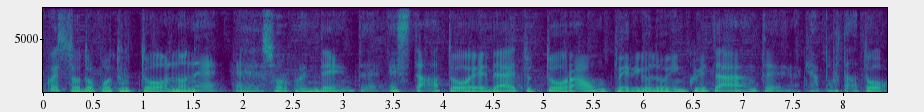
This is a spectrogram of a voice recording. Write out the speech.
Questo dopo tutto non è, è, sorprendente, è stato ed è tuttora un periodo inquietante che ha portato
